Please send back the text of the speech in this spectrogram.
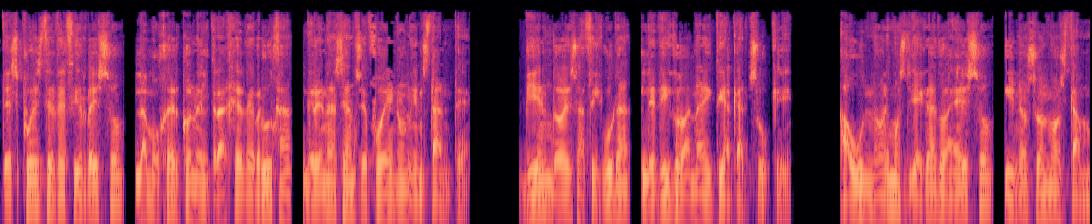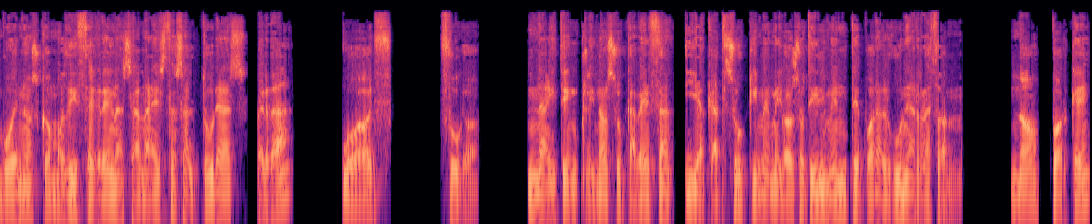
Después de decir eso, la mujer con el traje de bruja, Grena-san se fue en un instante. Viendo esa figura, le digo a Naiti Akatsuki. Aún no hemos llegado a eso, y no somos tan buenos como dice Grena-san a estas alturas, ¿verdad? Wolf. Fugo. Night inclinó su cabeza, y Akatsuki me miró sutilmente por alguna razón. No, ¿por qué?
